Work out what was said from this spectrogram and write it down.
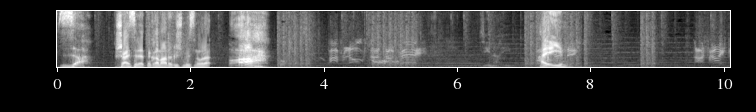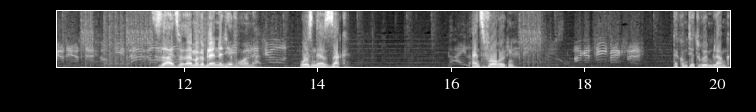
So. Scheiße, der hat eine Granate geschmissen, oder? Oh. Heil ihn. So, jetzt wird einmal geblendet hier, Freunde. Wo ist denn der Sack? Eins vorrücken. Der kommt hier drüben lang.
